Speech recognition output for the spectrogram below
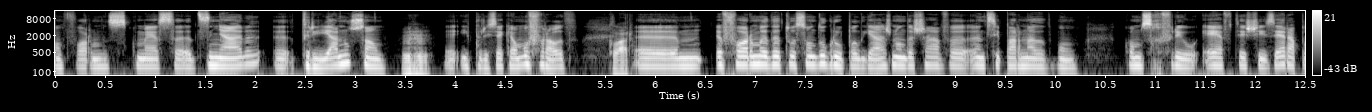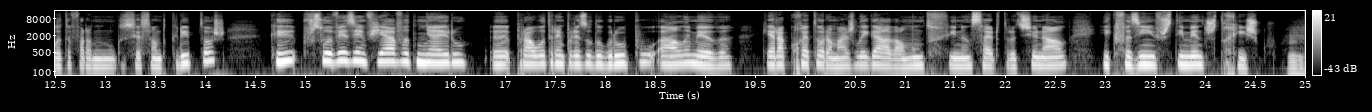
conforme se começa a desenhar, uh, teria a noção. Uhum. Uh, e por isso é que é uma fraude. Claro. Uh, a forma de atuação do grupo, aliás, não deixava antecipar nada de bom. Como se referiu, a FTX era a plataforma de negociação de criptos que, por sua vez, enviava dinheiro uh, para a outra empresa do grupo, a Alameda, que era a corretora mais ligada ao mundo financeiro tradicional e que fazia investimentos de risco. Hum.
